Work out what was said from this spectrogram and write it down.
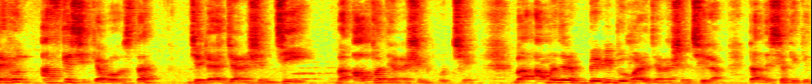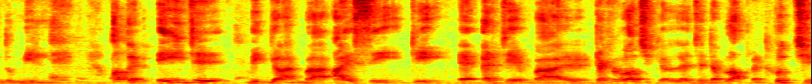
দেখুন আজকে শিক্ষা ব্যবস্থা, যেটা জেনারেশন জি বা আলফা জেনারেশন করছে, বা আমরা যারা বেবি বুমার জেনারেশন ছিলাম, তাদের সাথে কিন্তু মিল নেই। অতএব এই যে বিজ্ঞান বা আইসিটি যে বা টেকনোলজিক্যাল যে ডেভেলপমেন্ট হচ্ছে,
